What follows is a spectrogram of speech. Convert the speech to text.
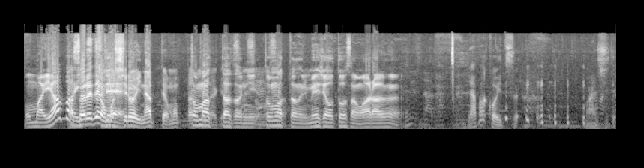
お前やばいってそれで面白いなって思った止まったのに止まったのにメジャーお父さん笑う。んやばこいつ。マジで。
